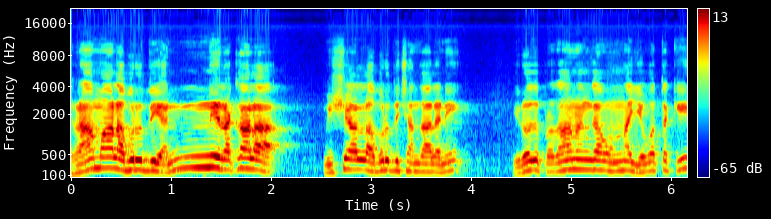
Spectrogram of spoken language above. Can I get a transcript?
గ్రామాల అభివృద్ధి అన్ని రకాల విషయాల్లో అభివృద్ధి చెందాలని ఈరోజు ప్రధానంగా ఉన్న యువతకి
